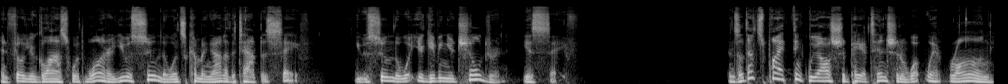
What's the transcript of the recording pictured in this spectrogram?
and fill your glass with water, you assume that what's coming out of the tap is safe. You assume that what you're giving your children is safe. And so that's why I think we all should pay attention to what went wrong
